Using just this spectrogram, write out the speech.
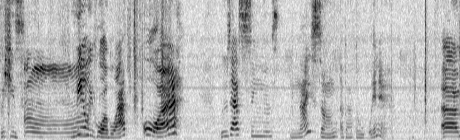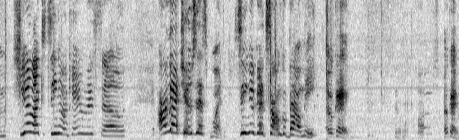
which she's Aww. really horrible at, or loser has to sing this nice song about the winner. Um, she would like to sing on camera, so I'm gonna choose this one. Sing a good song about me. Okay. Oh my gosh. Okay.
